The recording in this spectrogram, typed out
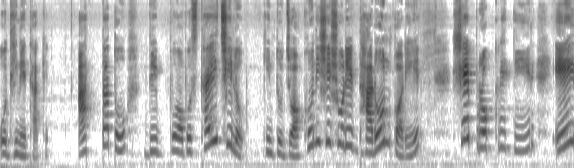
অধীনে থাকে। আত্মা তো দিব্য অবস্থায় ছিল। কিন্তু যখনই সে শরীর ধারণ করে, সে প্রকৃতির এই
